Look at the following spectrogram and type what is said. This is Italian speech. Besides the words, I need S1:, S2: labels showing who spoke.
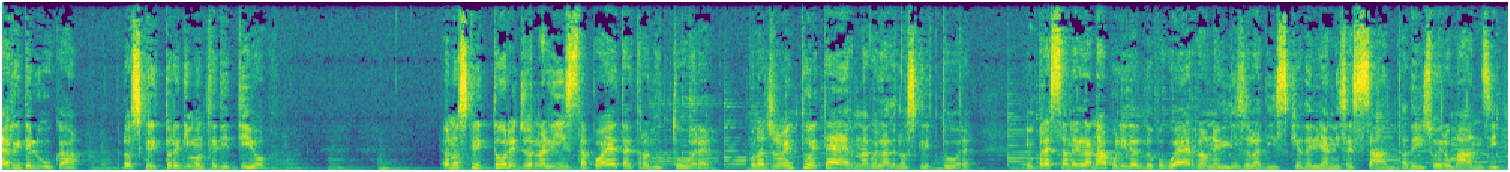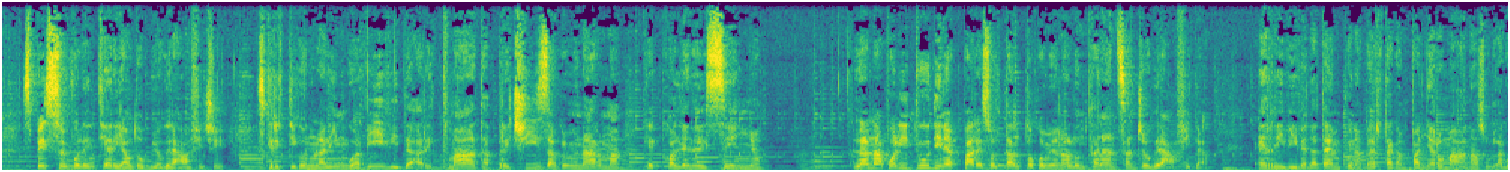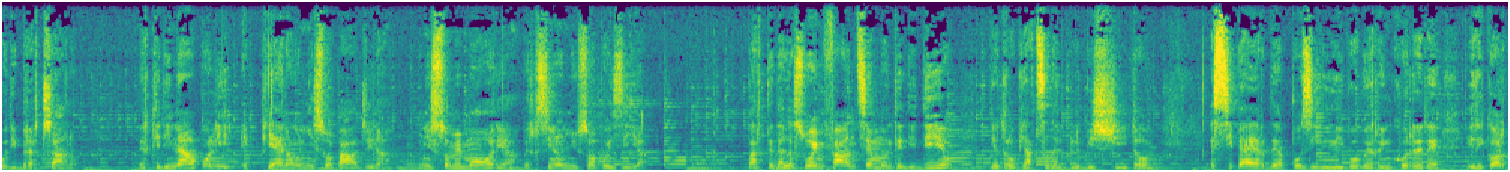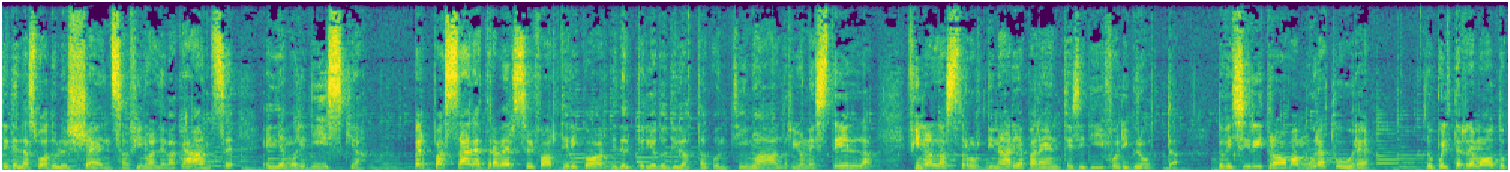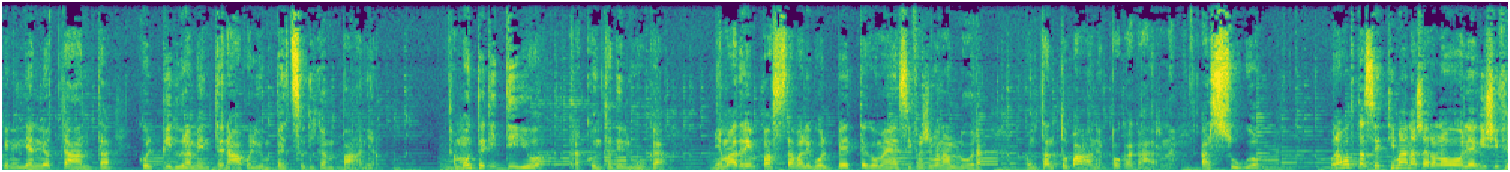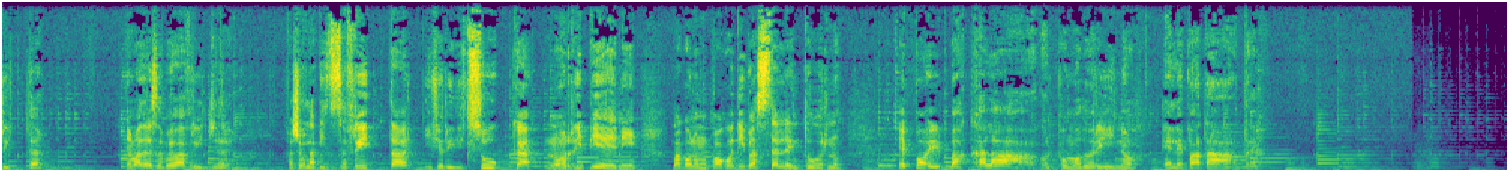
S1: Henry De Luca, lo scrittore di Monte di Dio. È uno scrittore, giornalista, poeta e traduttore. Una gioventù eterna quella dello scrittore, impressa nella Napoli del dopoguerra o nell'isola d'Ischia degli anni Sessanta, dei suoi romanzi, spesso e volentieri autobiografici, scritti con una lingua vivida, ritmata, precisa come un'arma che coglie nel segno. La napolitudine appare soltanto come una lontananza geografica. Henry vive da tempo in aperta campagna romana sul lago di Bracciano, perché di Napoli è piena ogni sua pagina, ogni sua memoria, persino ogni sua poesia. Parte dalla sua infanzia a Monte di Dio, dietro piazza del plebiscito, e si perde a Posillipo per rincorrere i ricordi della sua adolescenza fino alle vacanze e gli amori di Ischia, per passare attraverso i forti ricordi del periodo di lotta continua al Rione Stella fino alla straordinaria parentesi di Fuorigrotta, dove si ritrova muratore, dopo il terremoto che negli anni Ottanta colpì duramente Napoli, un pezzo di Campania. A Monte di Dio, racconta De Luca, mia madre impastava le polpette come si facevano allora, con tanto pane e poca carne, al sugo. Una volta a settimana c'erano le alici fritte. Mia madre sapeva friggere Facevo la pizza fritta, i fiori di zucca, non ripieni, ma con un poco di pastella intorno. E poi il baccalà col pomodorino e le patate.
